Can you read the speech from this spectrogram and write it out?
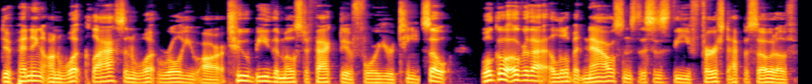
depending on what class and what role you are to be the most effective for your team. So We'll go over that a little bit now since this is the first episode of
